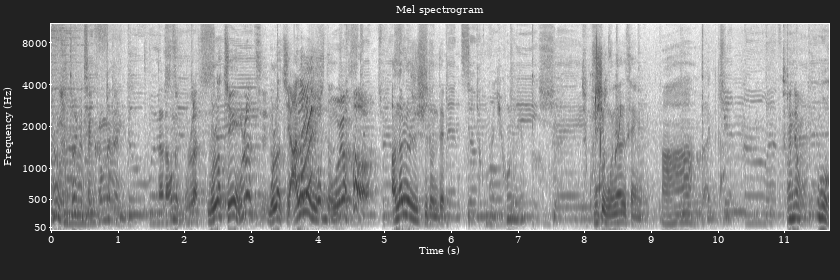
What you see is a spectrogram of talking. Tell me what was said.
형 인터뷰 제 그러면은 나 나오는 거 몰랐지? 몰랐지? 몰랐지? 몰랐지? 안 알려주시던데. 어, 뭐야? 안 알려주시던데. 잠깐만 형이요? 저 95년생. 아. 전혀 우와.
